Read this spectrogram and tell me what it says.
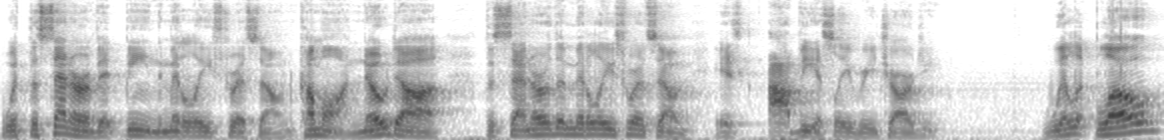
With the center of it being the Middle East Rift Zone. Come on, no duh. The center of the Middle East Rift Zone is obviously recharging. Will it blow?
